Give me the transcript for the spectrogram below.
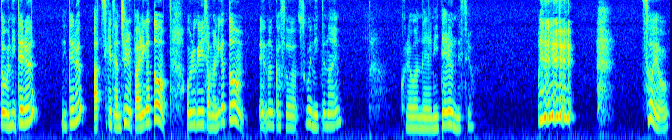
どう？似てる？似てる？あしけちゃんチューリップありがとう。オルグニ様ありがとう。えなんかさすごい似てない？これはね似てるんですよ。そうよ。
